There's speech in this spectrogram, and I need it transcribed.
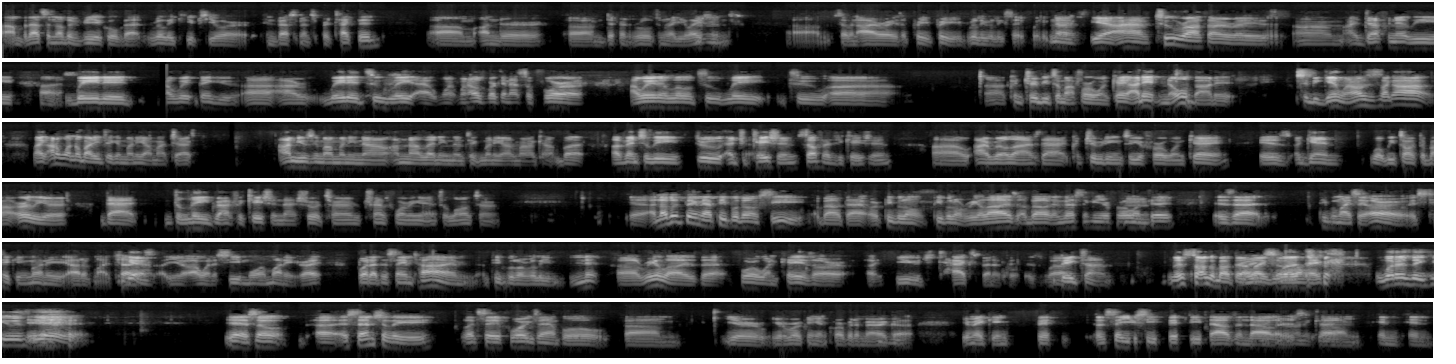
Um, but that's another vehicle that really keeps your investments protected um, under um, different rules and regulations. Um, so an IRA is a pretty, pretty, really, really safe way to go. Nice. Yeah, I have two Roth IRAs. Um, I definitely Nice. waited. I wait. Thank you. Uh, I waited too late at when, when I was working at Sephora. I waited a little too late to uh, uh, contribute to my 401k. I didn't know about it to begin with. I was just like, ah, like I don't want nobody taking money out my check. I'm using my money now. I'm not letting them take money out of my account. But eventually, through education, self education, uh, I realized that contributing to your 401k is again what we talked about earlier that delayed gratification, that short term, transforming it into long term. Yeah, another thing that people don't see about that, or people don't people don't realize about investing in your 401k, is that people might say, "Oh, it's taking money out of my checks. You know, I want to see more money, right?" But at the same time, people don't really uh, realize that 401ks are a huge tax benefit as well. Big time. Let's talk about that. Right? Like, So, what like- what are the huge? Yeah. Yeah. Yeah, so uh, essentially, let's say, for example, um, you're you're working in corporate America, Mm-hmm. you're making 50, let's say you see fifty thousand dollars um in in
